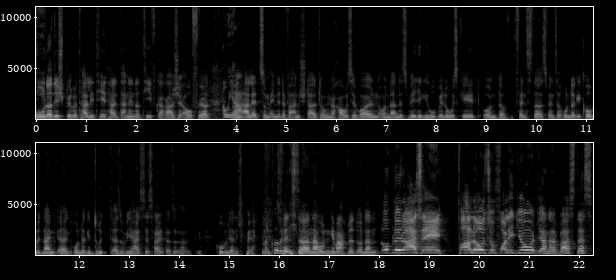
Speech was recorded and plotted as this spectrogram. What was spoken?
die- Oder die Spiritualität halt dann in der Tiefgarage aufhört, Oh ja. wenn alle zum Ende der Veranstaltung nach Hause wollen und dann das wilde Gehube losgeht und der Fenster, das Fenster runtergekurbelt, nein, äh, runtergedrückt, also wie heißt es halt? Also äh, kurbelt ja nicht mehr. Man Das kurbelt nicht Fenster nach unten gemacht wird und dann, oh blöder Assi, fahr los, du Vollidiot. Ja, na, war's das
